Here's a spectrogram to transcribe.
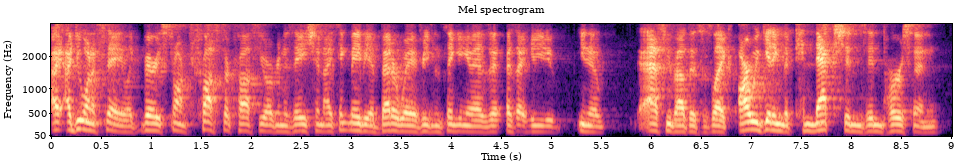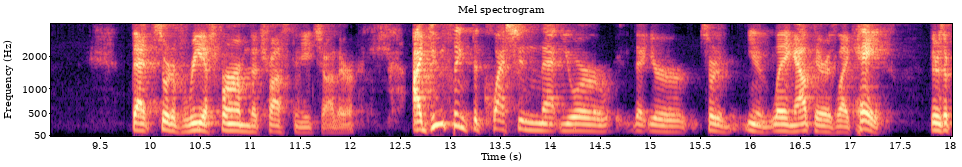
I, I do want to say like very strong trust across the organization. I think maybe a better way of even thinking of it as as I hear you, you know, ask me about this is like, are we getting the connections in person that sort of reaffirm the trust in each other? I do think the question that you're that you're sort of you know laying out there is like, hey, there's a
